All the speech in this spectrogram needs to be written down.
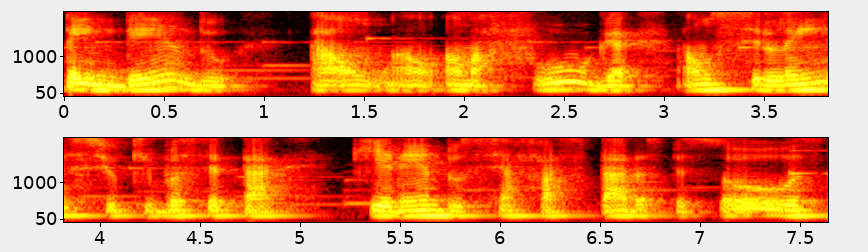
tendendo a, um, a uma fuga, a um silêncio que você está querendo se afastar das pessoas,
